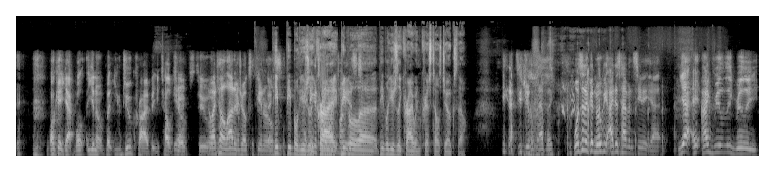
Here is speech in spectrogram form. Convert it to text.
do. Okay, yeah, well, you know, but you do cry, but you tell Yeah. jokes too. No, I tell a lot of jokes at the funerals. Pe- people usually it's one of my cry. People uh, people usually cry when Chris tells jokes, though. Yeah, That's usually what's happening. Was it a good movie? I just haven't seen it yet. Yeah, I, I really, really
